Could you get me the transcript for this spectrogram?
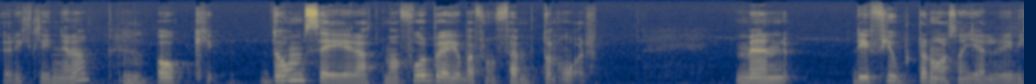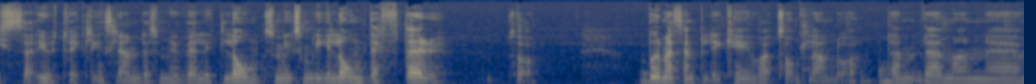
eh, riktlinjerna. Mm. Och de säger att man får börja jobba från 15 år. Men det är 14 år som gäller i vissa utvecklingsländer som är väldigt lång, som liksom ligger långt efter. Så. Burma till exempel, det kan ju vara ett sånt land då. Där, där man... Eh,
